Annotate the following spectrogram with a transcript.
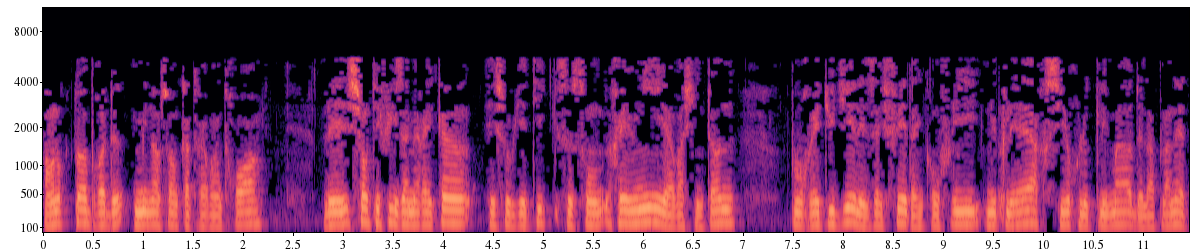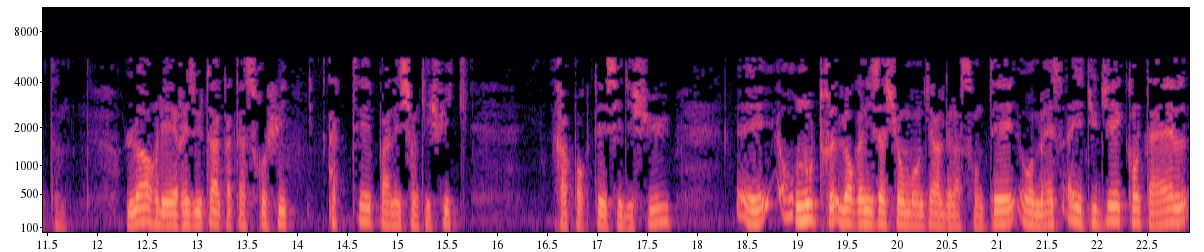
En octobre de 1983, les scientifiques américains et soviétiques se sont réunis à Washington pour étudier les effets d'un conflit nucléaire sur le climat de la planète. Lors des résultats catastrophiques actés par les scientifiques rapportés ci-dessus, et en outre, l'Organisation mondiale de la santé, OMS, a étudié quant à elle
